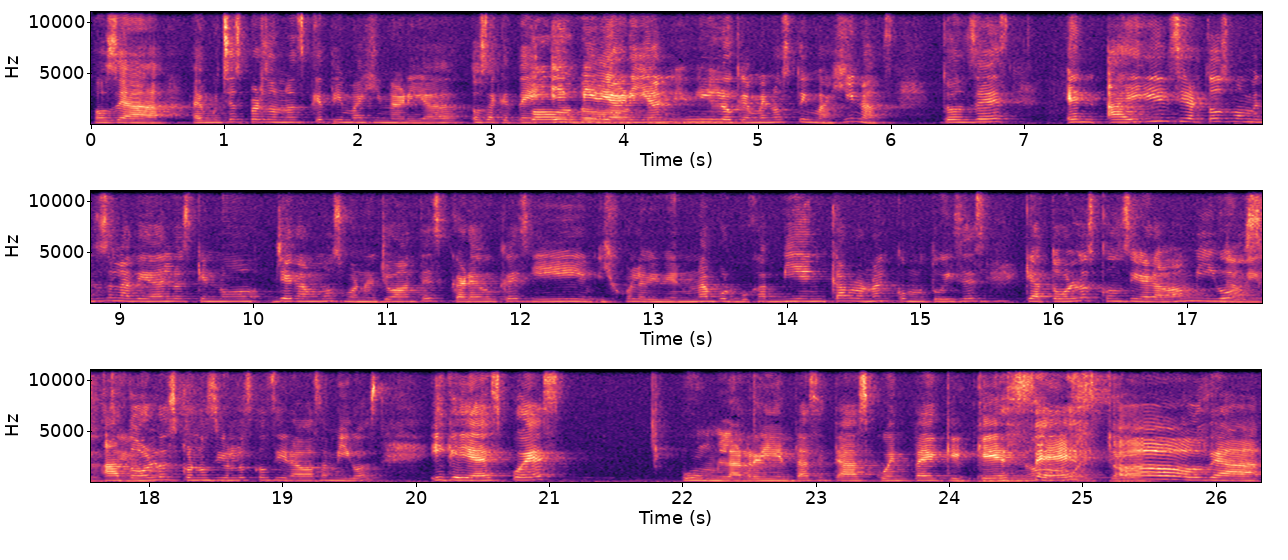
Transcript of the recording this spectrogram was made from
o sea, hay muchas personas que te imaginarías, o sea, que te Todo te envidiarían ni lo que menos te imaginas. Entonces, en, hay ciertos momentos en la vida en los que no llegamos, bueno, yo antes creo que sí, híjole, vivía en una burbuja bien cabrona, como tú dices, que a todos los consideraba amigos, Amigos, a sí. todos los conocidos los considerabas amigos, y que ya después, pum, la revientas y te das cuenta de que, ¿qué es No, güey, esto? O sea,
